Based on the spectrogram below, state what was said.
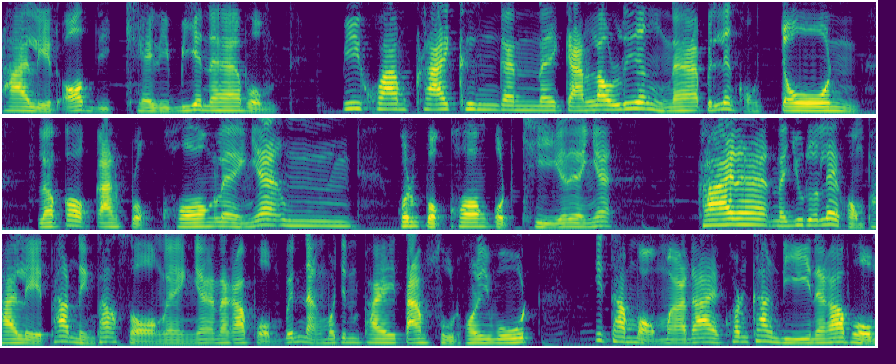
Pirates of the Caribbean นะฮะผม มีความคล้ายคลึงกันในการเล่าเรื่องนะฮะเป็นเรื่องของโจร แล้วก็การปกครองอะไรอย่างเงี้ยอืมคนปกครองกดขี่อะไรอย่างเงี้ยคล้ายนะฮะในยุคแรกๆของ Pirates ภาคหนึ่งภาคสองอะไรอย่างเงี้ยนะครับผมเป็นหนังผจญภัยตามสูตรฮอลลีวูดที่ทำออกมาได้ค่อนข้างดีนะครับผม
